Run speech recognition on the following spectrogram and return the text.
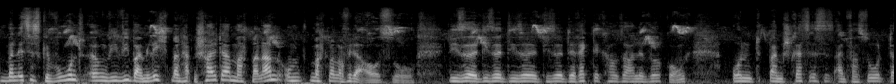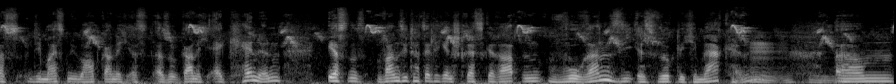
man ist es gewohnt, irgendwie wie beim Licht, man hat einen Schalter, macht man an und macht man auch wieder aus. So. Diese, diese, diese, diese direkte kausale Wirkung. Und beim Stress ist es einfach so, dass die meisten überhaupt gar nicht erst, also gar nicht erkennen, erstens, wann sie tatsächlich in Stress geraten, woran sie es wirklich merken. Mhm. Ähm,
